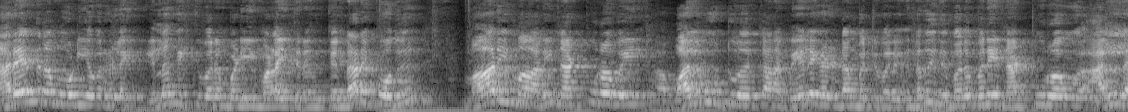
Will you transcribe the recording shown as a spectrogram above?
நரேந்திர மோடி அவர்களை இலங்கைக்கு வரும்படியும் அழைத்திருக்கின்றார். இப்போது மாறி மாறி நட்புறவை வலுவூட்டுவதற்கான வேலைகள் இடம்பெற்று வருகின்றது. இது வெறுமனே நட்புறவு அல்ல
